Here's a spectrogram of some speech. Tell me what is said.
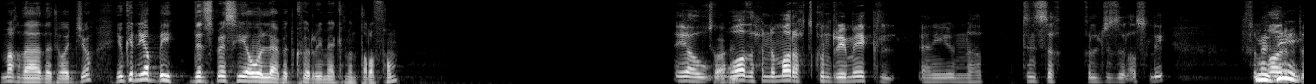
ماخذه هذا توجه. يمكن yep إي Dead Space هي أول لعبة تكون remake من طرفهم. yeah. واضح إنه ما راح تكون remake يعني إنها تنسخ الجزء الأصلي في مزيج الغالب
